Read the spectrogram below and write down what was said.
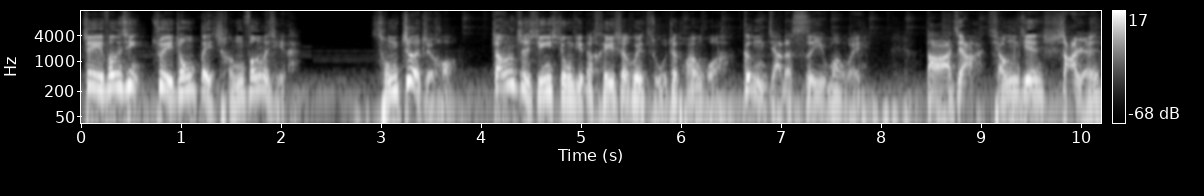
这封信最终被尘封了起来。从这之后，张志新兄弟的黑社会组织团伙更加的肆意妄为，打架、强奸、杀人，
